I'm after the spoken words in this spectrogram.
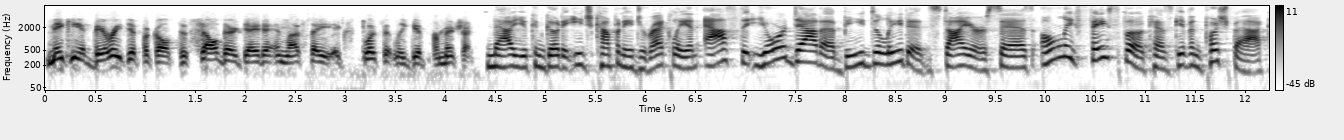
making it very difficult to sell their data unless they explicitly give permission. Now you can go to each company directly and ask that your data be deleted. Steyer says only Facebook has given pushback.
